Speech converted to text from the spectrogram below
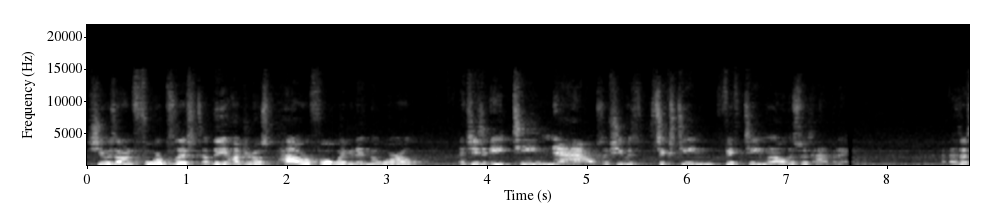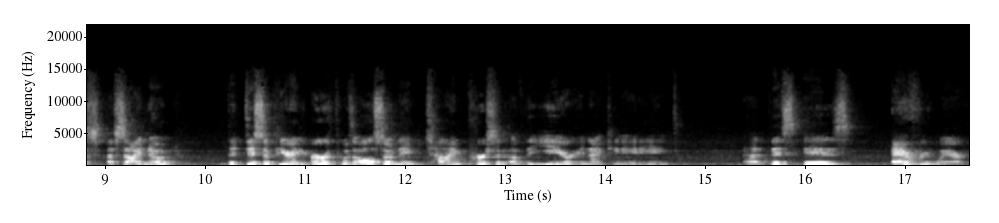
She was on Forbes' list of the 100 most powerful women in the world and she's 18 now, so she was 16, 15 when all this was happening. As a, a side note, the disappearing Earth was also named Time Person of the Year in 1988. Uh, this is everywhere.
